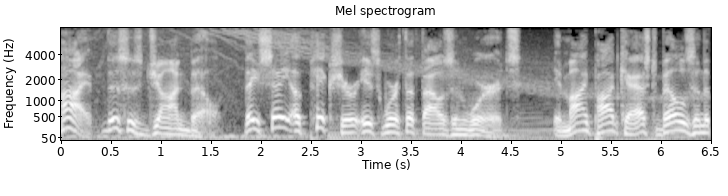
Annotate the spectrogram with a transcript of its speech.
Hi, this is John Bell. They say a picture is worth a thousand words. In my podcast, Bells in the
